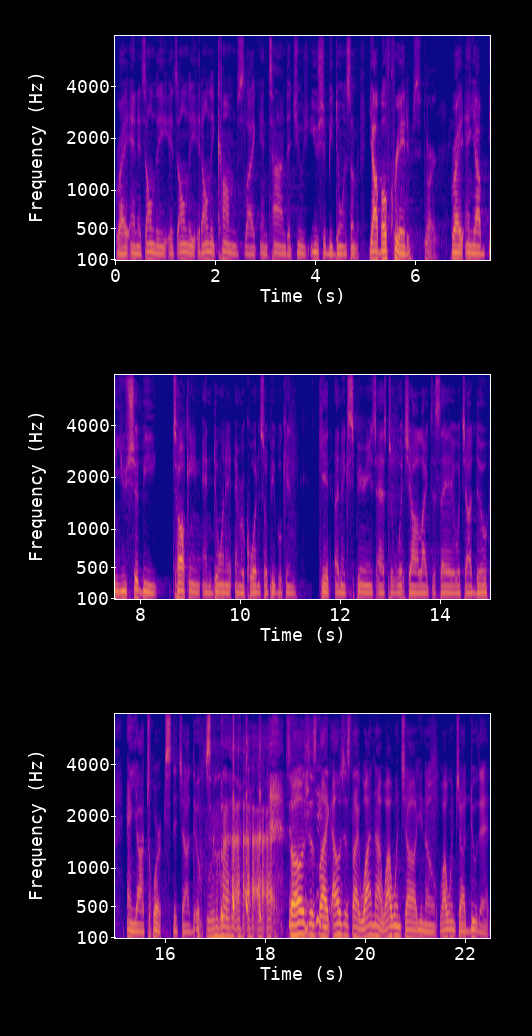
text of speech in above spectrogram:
Right, and it's only it's only it only comes like in time that you you should be doing something. Y'all both creatives, Right. right? And y'all, you should be talking and doing it and recording so people can get an experience as to what y'all like to say, what y'all do, and y'all twerks that y'all do. so I was just like, I was just like, why not? Why wouldn't y'all, you know, why wouldn't y'all do that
